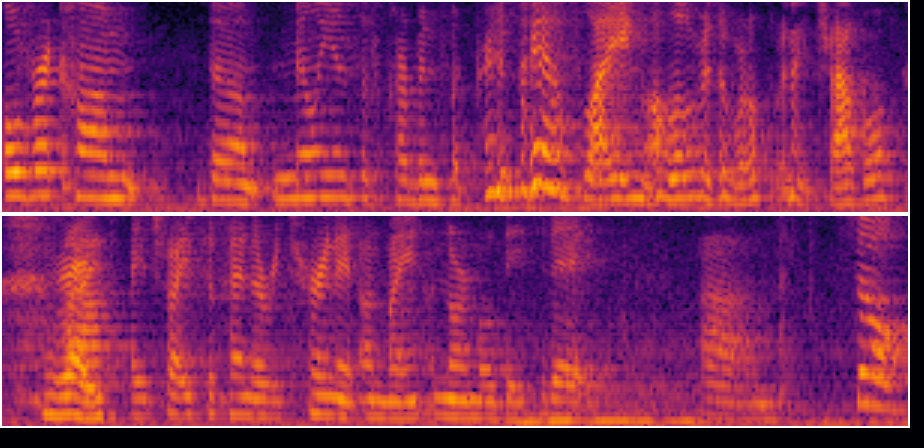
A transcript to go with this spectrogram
overcome the millions of carbon footprint I have flying all over the world when I travel. Right. Uh, I try to kind of return it on my normal day to day. Um, so,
